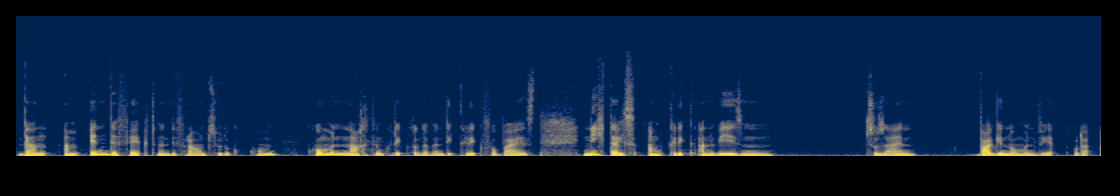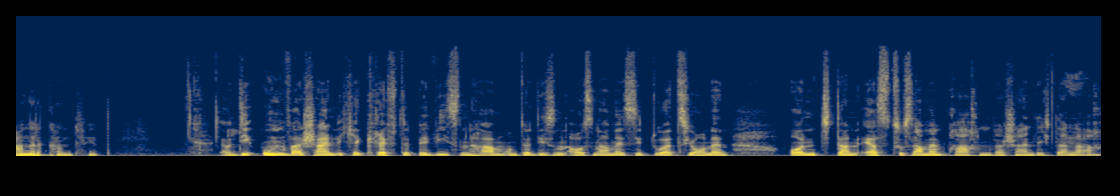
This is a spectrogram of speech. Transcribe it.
dann am Endeffekt, wenn die Frauen zurückkommen, kommen nach dem Krieg oder wenn der Krieg vorbei ist, nicht als am Krieg anwesend zu sein wahrgenommen wird oder anerkannt wird. Die unwahrscheinliche Kräfte bewiesen haben unter diesen Ausnahmesituationen und dann erst zusammenbrachen wahrscheinlich danach. Ja.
